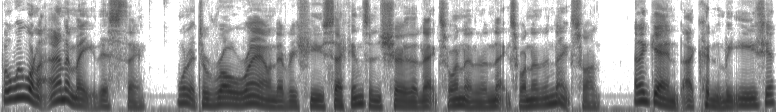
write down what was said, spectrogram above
but we want to animate this thing. Want it to roll around every few seconds and show the next one and the next one and the next one. And again, that couldn't be easier.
